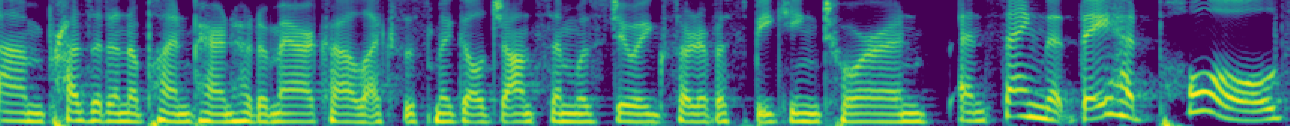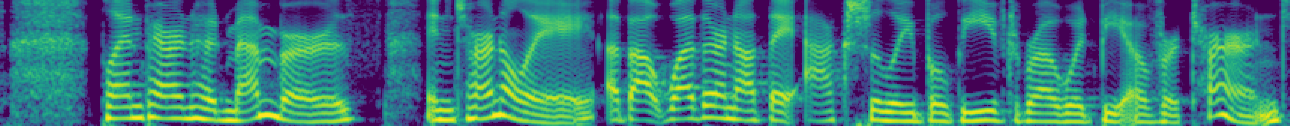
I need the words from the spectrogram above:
um, president of Planned Parenthood America, Alexis McGill Johnson, was doing sort of a speaking tour and, and saying that they had polled Planned Parenthood members internally about whether or not they actually believed Roe would be overturned.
